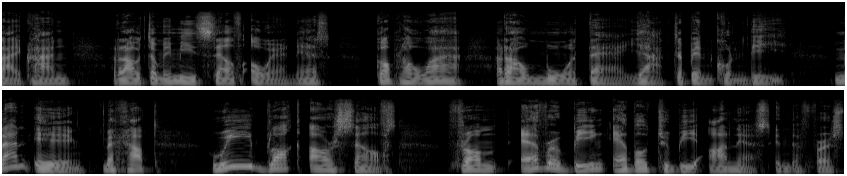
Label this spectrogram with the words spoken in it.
หลาย ๆ ครั้งเราจะไม่มี self awareness ก็เพราะว่าเรามัวแต่อยากจะเป็นคนดี นั่นเองนะครับ we block ourselves from ever being able to be honest in the first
